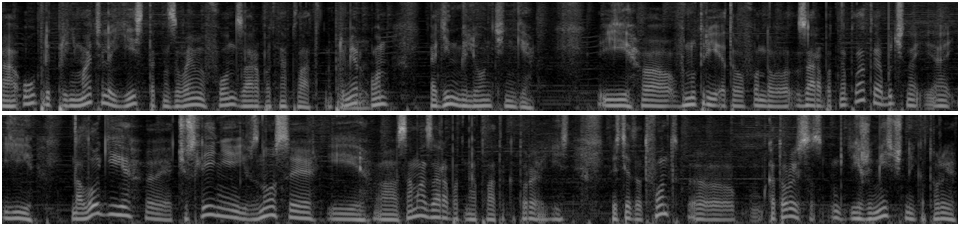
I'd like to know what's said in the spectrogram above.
а, у предпринимателя есть так называемый фонд заработной платы. Например, он 1 миллион тенге. И э, внутри этого фонда заработной платы обычно э, и налоги, э, отчисления, и взносы, и э, сама заработная плата, которая есть. То есть этот фонд, э, который ну, ежемесячный, который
